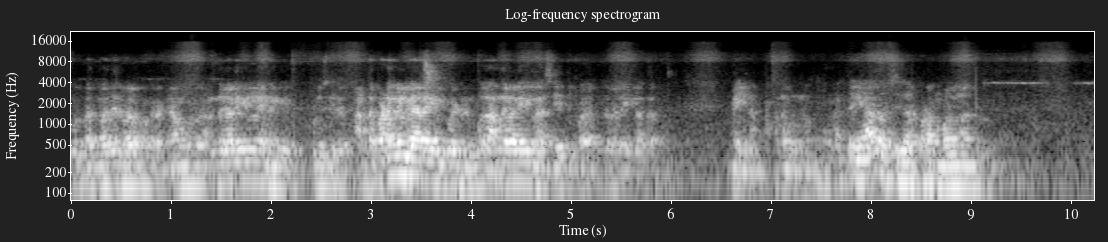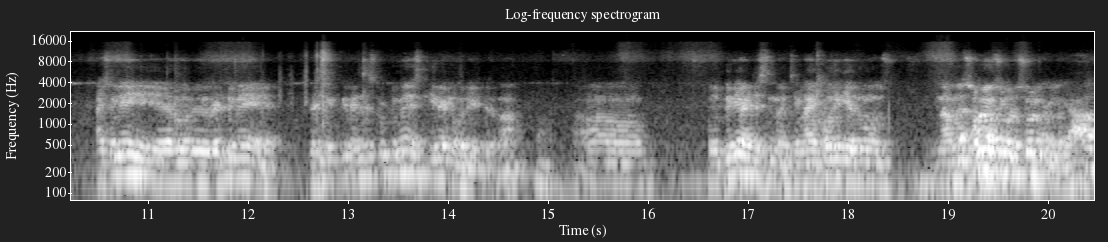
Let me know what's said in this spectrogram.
ஒரு பத்து வாரத்தில் வேலை பார்க்குறாங்க அவங்க அந்த வேலைகள்ல எனக்கு பிடிச்சிருக்கு அந்த படங்கள் வேலைகள் போயிட்டு இருக்கும்போது அந்த வேலைகள் நான் சேர்த்து பார்க்குற வேலைகளாக தான் மெயினாக அதான் உண்மை. அடுத்து யார் வச்சு படம் பண்ணலான்னு ஆக்சுவலி அது ஒரு ரெண்டுமே ரெண்டுக்கு ரெண்டு ஸ்கிரிப்ட்டுமே ஹீரோயின் ஓரியன்ட் தான். கொஞ்சம் பெரிய ஆர்டிஸ்ட்னு வச்சுக்கலாம் இப்போதைக்கு எதுவும் நாம சொல்ல சொல்ல. சொல்லுங்கல்ல யாரு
